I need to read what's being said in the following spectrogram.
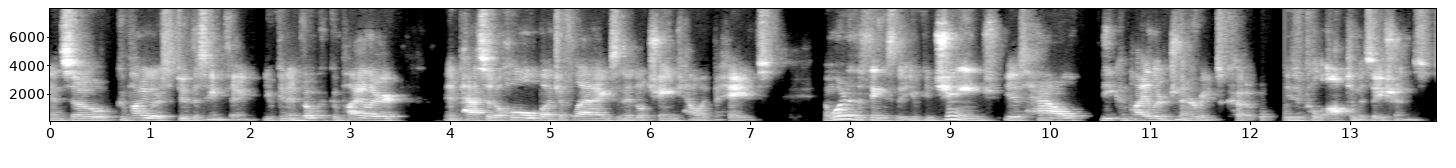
And so compilers do the same thing. You can invoke a compiler and pass it a whole bunch of flags and it'll change how it behaves. And one of the things that you can change is how the compiler generates code. These are called optimizations.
